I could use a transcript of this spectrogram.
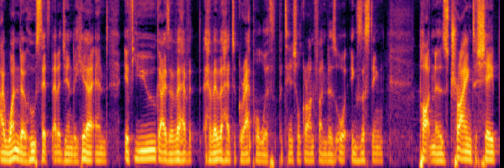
I wonder who sets that agenda here, and if you guys have ever have, have ever had to grapple with potential grant funders or existing partners trying to shape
